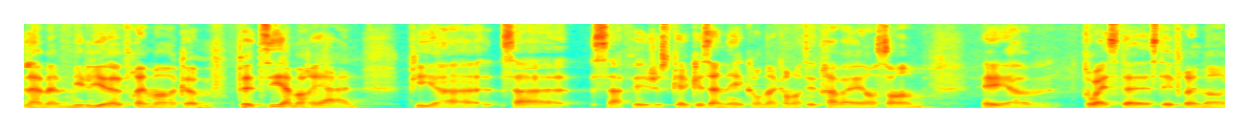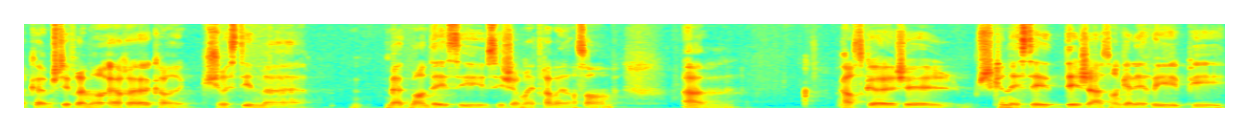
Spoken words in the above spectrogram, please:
le même milieu, vraiment comme petit à Montréal. Puis euh, ça, ça fait juste quelques années qu'on a commencé à travailler ensemble. Et euh, ouais, c'était vraiment comme, j'étais vraiment heureux quand Christine m'a m'a demandé si, si j'aimerais travailler ensemble. Euh, parce que je, je connaissais déjà son galerie, puis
